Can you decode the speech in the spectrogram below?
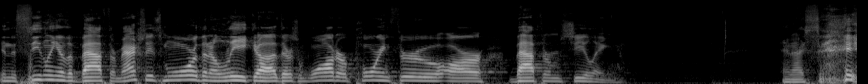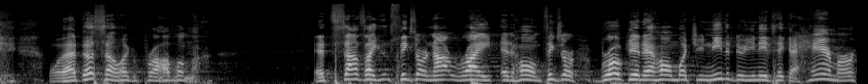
in the ceiling of the bathroom. Actually, it's more than a leak. Uh, there's water pouring through our bathroom ceiling. And I say, well, that does sound like a problem. It sounds like things are not right at home. Things are broken at home. What you need to do, you need to take a hammer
